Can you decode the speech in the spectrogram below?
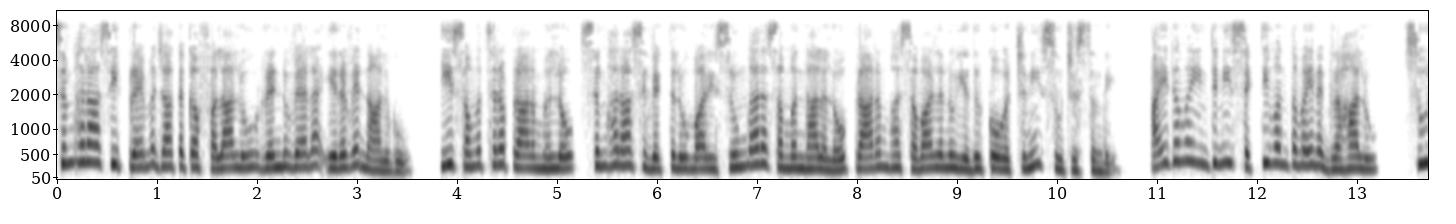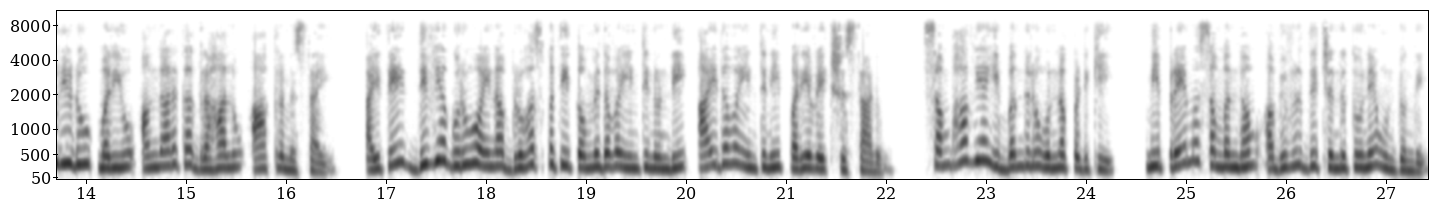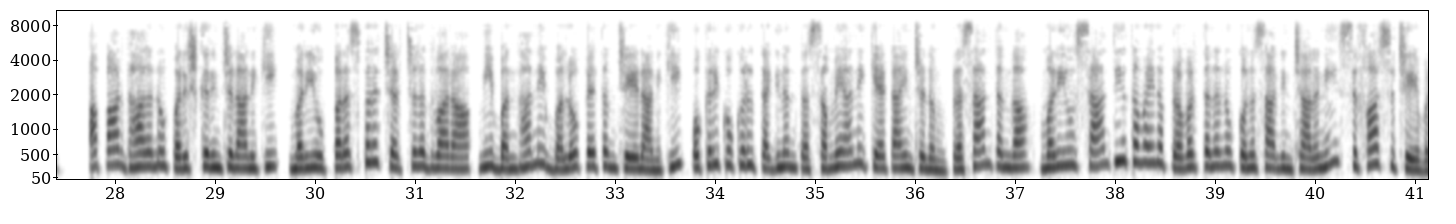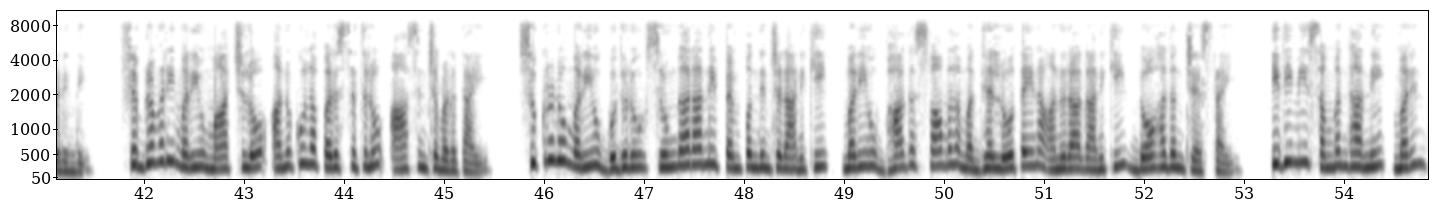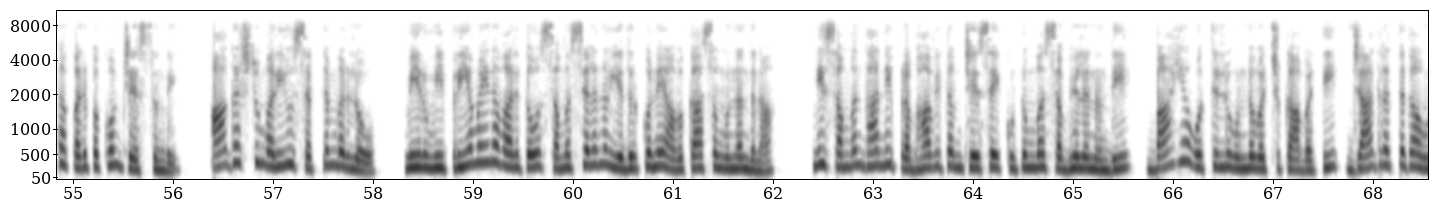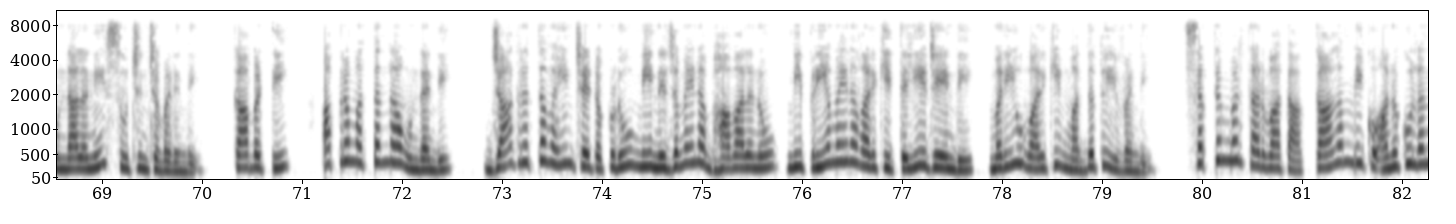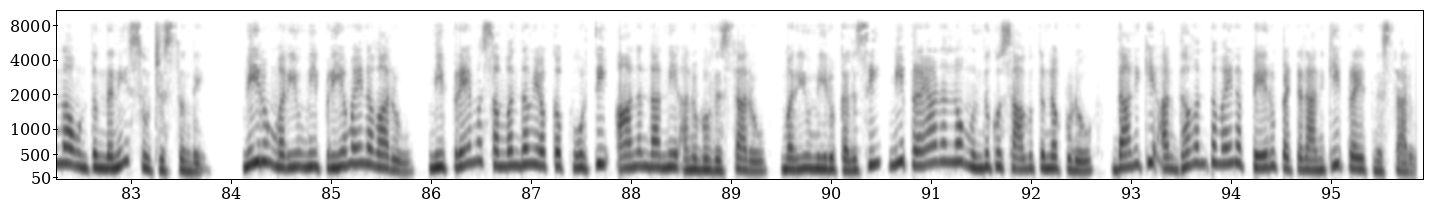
సింహరాశి ప్రేమజాతక ఫలాలు రెండు వేల ఇరవై నాలుగు. ఈ సంవత్సర ప్రారంభంలో సింహరాశి వ్యక్తులు వారి శృంగార సంబంధాలలో ప్రారంభ సవాళ్ళను ఎదుర్కోవచ్చని సూచిస్తుంది. ఐదవ ఇంటిని శక్తివంతమైన గ్రహాలు సూర్యుడు మరియు అంగారక గ్రహాలు ఆక్రమిస్తాయి. అయితే దివ్య గురువు అయిన బృహస్పతి తొమ్మిదవ ఇంటి నుండి ఐదవ ఇంటిని పర్యవేక్షిస్తాడు. సంభావ్య ఇబ్బందులు ఉన్నప్పటికీ మీ ప్రేమ సంబంధం అభివృద్ధి చెందుతూనే ఉంటుంది. అపార్థాలను పరిష్కరించడానికి మరియు పరస్పర చర్చల ద్వారా మీ బంధాన్ని బలోపేతం చేయడానికి ఒకరికొకరు తగినంత సమయాన్ని కేటాయించడం ప్రశాంతంగా మరియు శాంతియుతమైన ప్రవర్తనను కొనసాగించాలని సిఫార్సు చేయబడింది. ఫిబ్రవరి మరియు మార్చిలో అనుకూల పరిస్థితులు ఆశించబడతాయి. శుక్రుడు మరియు బుధుడు శృంగారాన్ని పెంపొందించడానికి మరియు భాగస్వాముల మధ్య లోతైన అనురాగానికి దోహదం చేస్తాయి. ఇది మీ సంబంధాన్ని మరింత పరిపక్వం చేస్తుంది. ఆగస్టు మరియు సెప్టెంబరులో మీరు మీ ప్రియమైన వారితో సమస్యలను ఎదుర్కొనే అవకాశం ఉన్నందున మీ సంబంధాన్ని ప్రభావితం చేసే కుటుంబ సభ్యుల నుండి బాహ్య ఒత్తిళ్ళు ఉండవచ్చు కాబట్టి జాగ్రత్తగా ఉండాలని సూచించబడింది. కాబట్టి అప్రమత్తంగా ఉండండి. జాగ్రత్త వహించేటప్పుడు మీ నిజమైన భావాలను మీ ప్రియమైన వారికి తెలియజేయండి మరియు వారికి మద్దతు ఇవ్వండి. సెప్టెంబర్ తర్వాత కాలం మీకు అనుకూలంగా ఉంటుందని సూచిస్తుంది. మీరు మరియు మీ ప్రియమైన వారు మీ ప్రేమ సంబంధం యొక్క పూర్తి ఆనందాన్ని అనుభవిస్తారు మరియు మీరు కలిసి మీ ప్రయాణంలో ముందుకు సాగుతున్నప్పుడు దానికి అర్థవంతమైన పేరు పెట్టడానికి ప్రయత్నిస్తారు.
